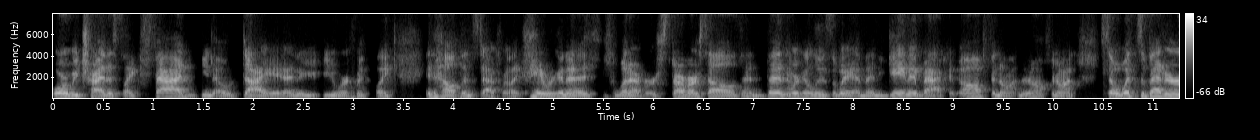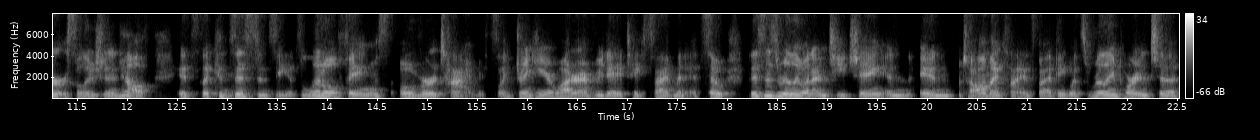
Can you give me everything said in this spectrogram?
or we try this like fad you know diet. Know you, you work with like in health and stuff we're like hey we're going to whatever starve ourselves and then we're going to lose the weight and then you gain it back and off and on and off and on. So what's a better solution in health? It's the consistency it's little things over time. It's like drinking your water every day it takes five minutes. So this is really what i'm teaching in in to all my clients but I think what's really important to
